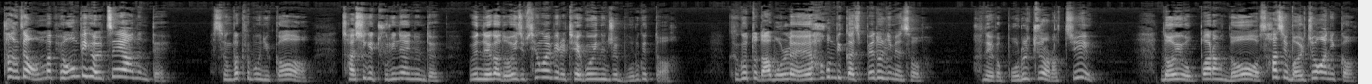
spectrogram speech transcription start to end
당장 엄마 병원비 결제해야 하는데. 생각해보니까 자식이 둘이나 있는데 왜 내가 너희 집 생활비를 대고 있는 줄 모르겠다. 그것도 나 몰래 애 학원비까지 빼돌리면서 내가 모를 줄 알았지? 너희 오빠랑 너 사지 멀쩡하니까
